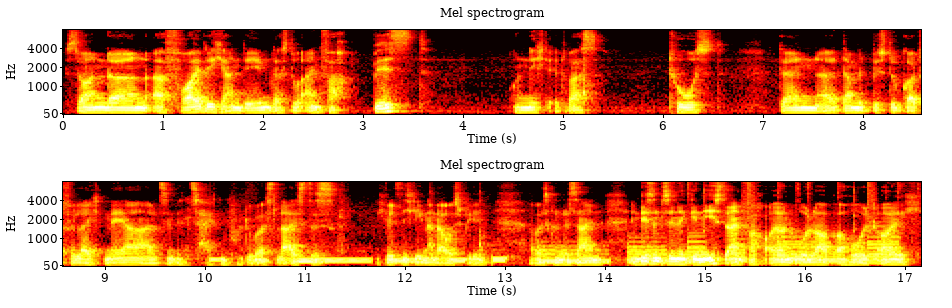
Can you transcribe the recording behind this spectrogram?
sondern erfreu dich an dem, dass du einfach bist und nicht etwas tust. Denn äh, damit bist du Gott vielleicht näher als in den Zeiten, wo du was leistest. Ich will es nicht gegeneinander ausspielen, aber es könnte sein. In diesem Sinne genießt einfach euren Urlaub, erholt euch.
